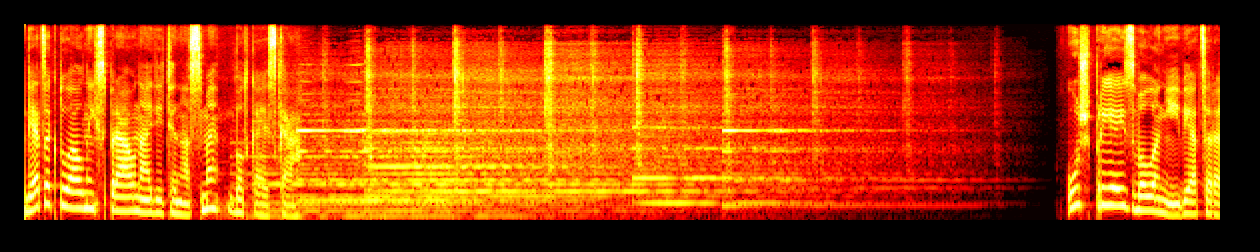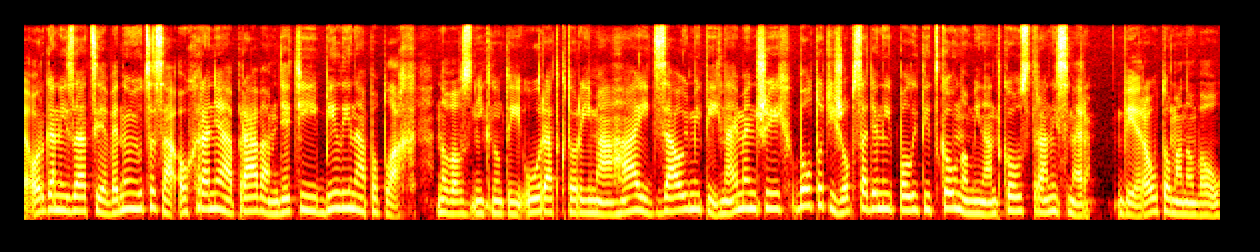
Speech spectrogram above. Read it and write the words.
Viac aktuálnych správ nájdete na sme.sk. Už pri jej zvolení viaceré organizácie venujúce sa ochrane a právam detí byli na poplach. Novovzniknutý úrad, ktorý má hájiť záujmy tých najmenších, bol totiž obsadený politickou nominantkou strany Smer. Vierou Tomanovou.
